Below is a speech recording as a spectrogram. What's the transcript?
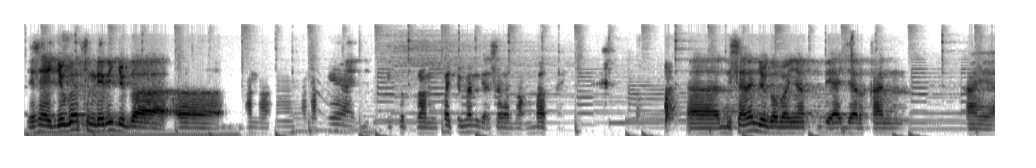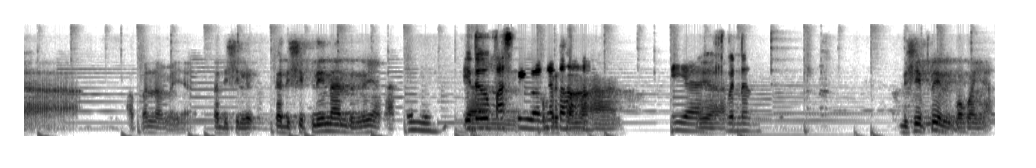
ya saya juga sendiri juga uh, anak anaknya ikut pramuka cuman nggak selama mbak uh, di sana juga banyak diajarkan kayak apa namanya kedisiplin, kedisiplinan tentunya kan? Itu pasti banget kebersamaan. Iya ya. benar. Disiplin pokoknya.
